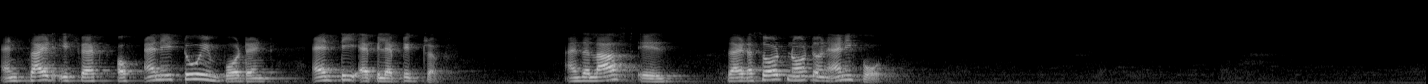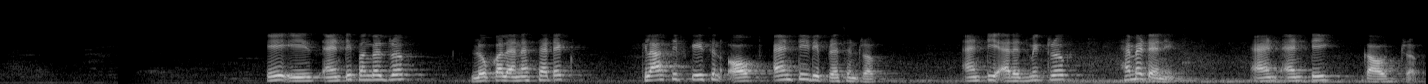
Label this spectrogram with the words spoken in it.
and side effect of any two important anti-epileptic drugs. And the last is write a short note on any four. A is antifungal drugs, local anesthetics, classification of antidepressant drugs, antiarrhythmic drugs, hematinics and anti-gout drugs.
